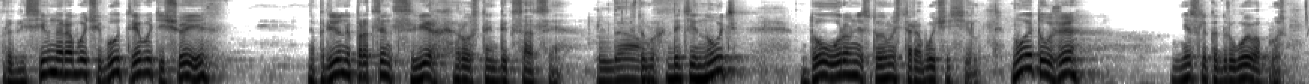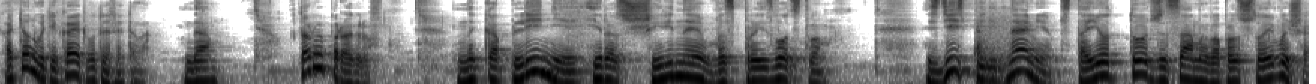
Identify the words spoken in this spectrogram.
прогрессивные рабочие будут требовать еще и определенный процент сверх роста индексации, да. чтобы их дотянуть до уровня стоимости рабочей силы. Но это уже несколько другой вопрос. Хотя он вытекает вот из этого. Да. Второй параграф накопление и расширенное воспроизводство. Здесь перед нами встает тот же самый вопрос, что и выше.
